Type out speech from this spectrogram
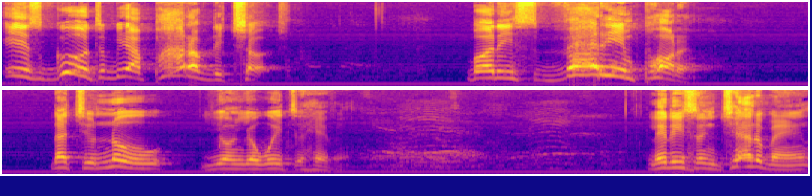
It's good to be a part of the church. But it's very important that you know you're on your way to heaven. Ladies and gentlemen,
